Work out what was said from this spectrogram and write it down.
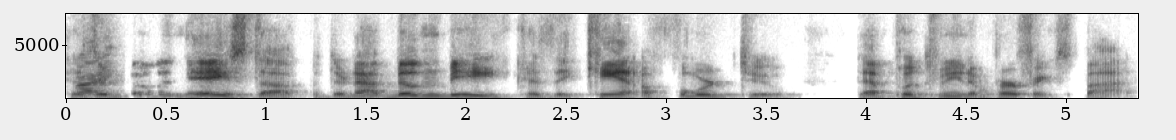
because Right. they're building the A stuff, but they're not building B because they can't afford to. That puts me in a perfect spot.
